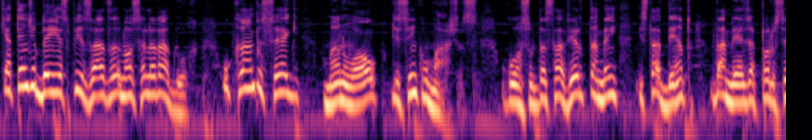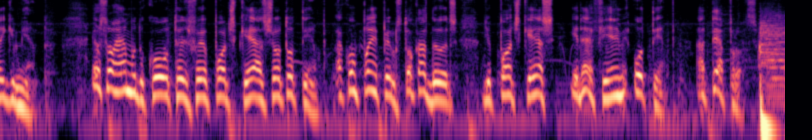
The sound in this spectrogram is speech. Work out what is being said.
que atende bem as pisadas no acelerador. O câmbio segue manual de cinco marchas. O consumo da Saveiro também está dentro da média para o segmento. Eu sou Raimundo Couto, esse foi o podcast Outro Tempo. Acompanhe pelos tocadores de podcast e na FM O Tempo. Até a próxima.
